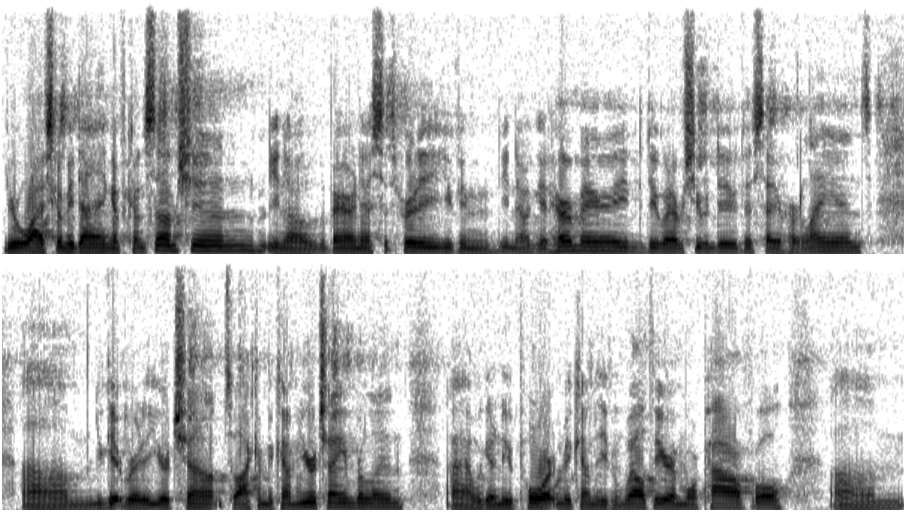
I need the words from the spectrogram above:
your wife's going to be dying of consumption. You know, the Baroness is pretty. You can, you know, get her married to do whatever she would do to save her lands. Um, you get rid of your chump so I can become your chamberlain. Uh, we get a new port and becomes even wealthier and more powerful um,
